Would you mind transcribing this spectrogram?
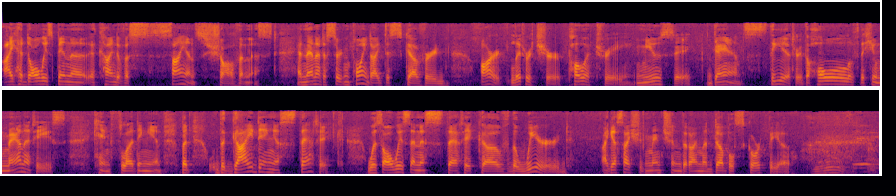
I had always been a, a kind of a science chauvinist, and then at a certain point I discovered art, literature, poetry, music, dance, theater, the whole of the humanities came flooding in. But the guiding aesthetic was always an aesthetic of the weird. I guess I should mention that I'm a double Scorpio. Mm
